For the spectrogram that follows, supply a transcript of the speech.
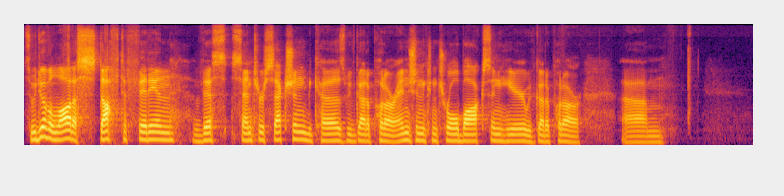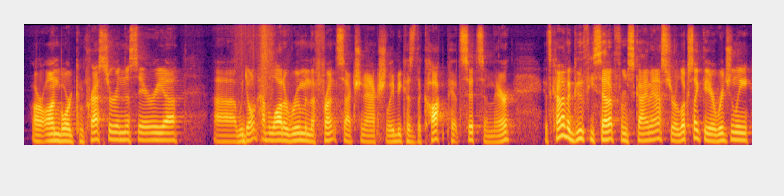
So we do have a lot of stuff to fit in this center section because we've got to put our engine control box in here. We've got to put our um, our onboard compressor in this area. Uh, we don't have a lot of room in the front section actually because the cockpit sits in there. It's kind of a goofy setup from Skymaster. It looks like they originally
